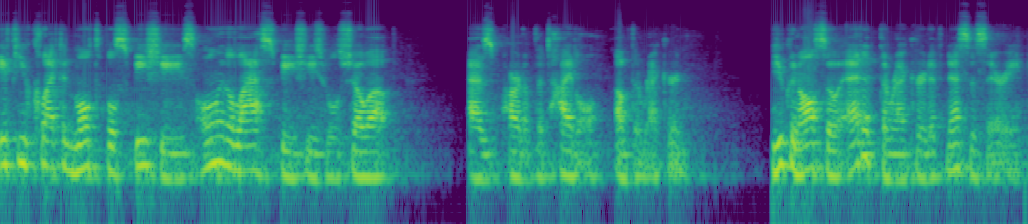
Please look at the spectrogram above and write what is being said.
If you collected multiple species, only the last species will show up as part of the title of the record. You can also edit the record if necessary.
